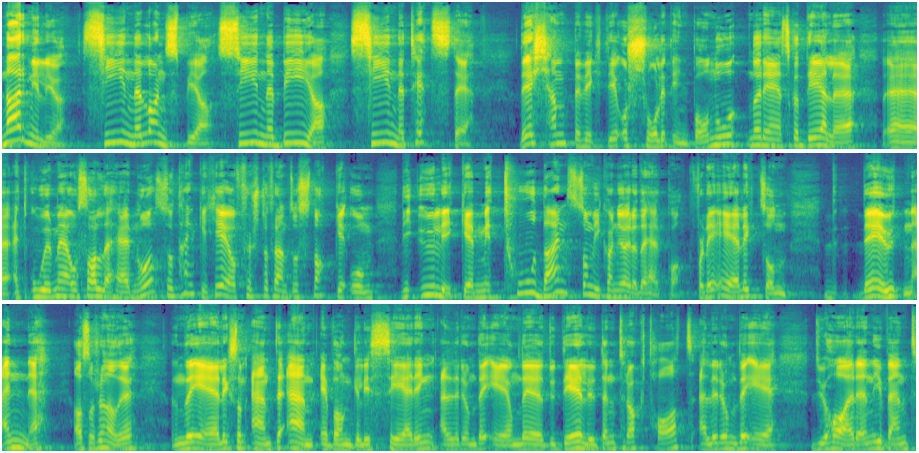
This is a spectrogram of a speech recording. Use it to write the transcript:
nærmiljø, sine landsbyer, sine byer, sine tettsted. Det er kjempeviktig å se litt inn på. Og nå, Når jeg skal dele eh, et ord med oss alle her nå, så tenker ikke jeg først og fremst å snakke om de ulike metodene som vi kan gjøre det her på. For det er litt sånn, det er uten ende. Altså, skjønner du? Om det er liksom end-to-end-evangelisering, eller om det er om det er du deler ut en traktat, eller om det er du har en event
